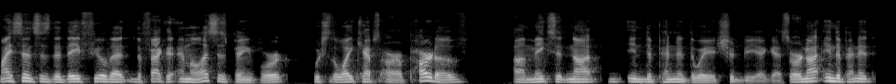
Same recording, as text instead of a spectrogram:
My sense is that they feel that the fact that MLS is paying for it, which the Whitecaps are a part of, uh, makes it not independent the way it should be, I guess, or not independent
